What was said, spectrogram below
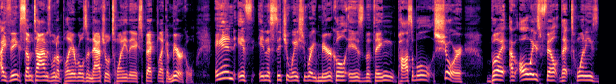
I think sometimes when a player rolls a natural 20, they expect like a miracle. And if in a situation where a miracle is the thing possible, sure. But I've always felt that 20s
